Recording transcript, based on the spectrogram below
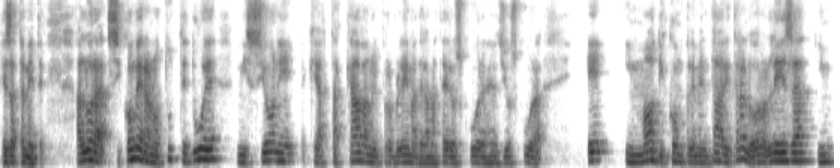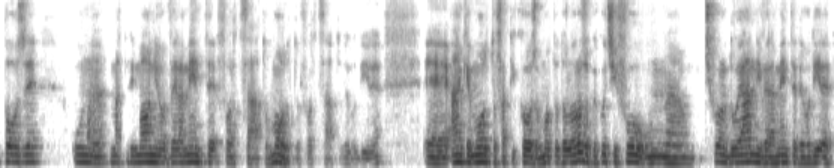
esattamente. Allora, siccome erano tutte e due missioni che attaccavano il problema della materia oscura, energia oscura, e in modi complementari tra loro, l'ESA impose un matrimonio veramente forzato, molto forzato devo dire, eh, anche molto faticoso, molto doloroso, per cui ci, fu un, ci furono due anni veramente, devo dire,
